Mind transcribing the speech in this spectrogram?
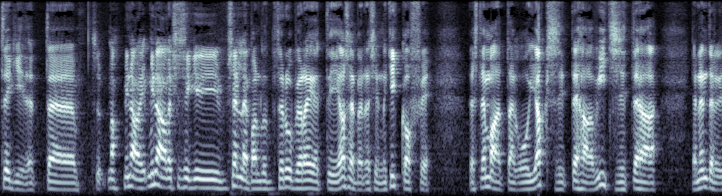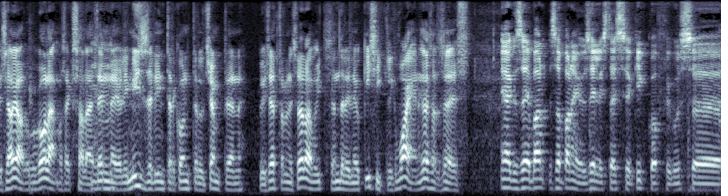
tegid, et äh, noh, mina, mina oleks isegi selle pannud Ruby Rioti asemele sinna kick-off'i, sest nemad nagu jaksasid teha, viitsisid teha ja nendel oli see ajalugu ka olemas, eks ole, et enne oli Miz oli Intercontinental Champion, kui Seth Rollins ära võitis, endal oli niisugune isiklik vaen ka seal sees. ja, aga sa ei pan-, sa pane ju sellist asja kick-off'i, kus äh,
